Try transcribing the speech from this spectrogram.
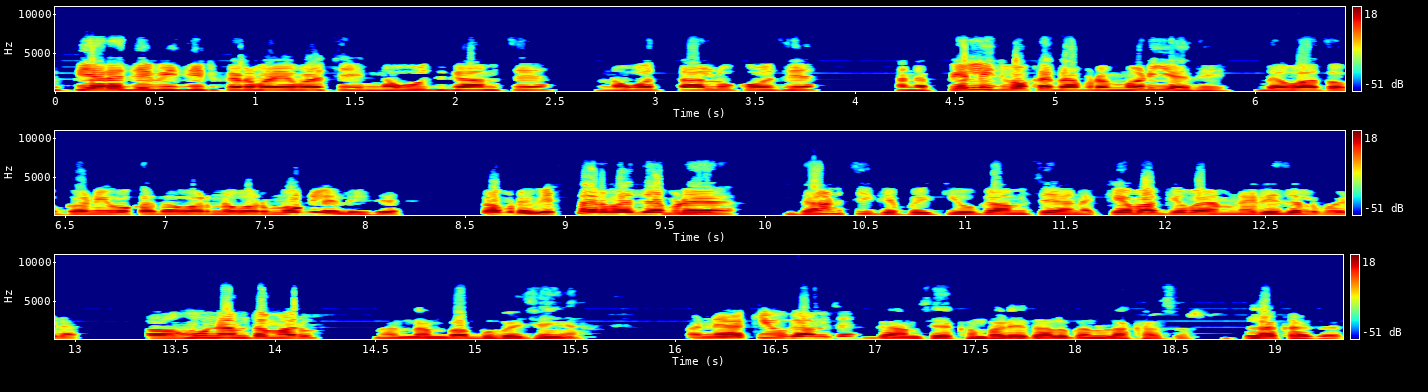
અત્યારે જે વિઝિટ કરવા એવા છે નવું જ ગામ છે, નવો જ તાલુકો છે. અને પહેલી જ વખત આપણે મળીએ છીએ. દવા તો ઘણી વખત અવારનવાર મોકલેલી છે. તો આપણે વિસ્તારવાજ આપણે જાણશી કે ભાઈ કયું ગામ છે અને કેવા કેવા એમને રિઝલ્ટ મળ્યા. શું નામ તમારું? મારું નામ બાબુભાઈ જૈયા. અને આ કયું ગામ છે? ગામ છે ખંભાળિયા તાલુકાનું લાખાસર. લાખાસર.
